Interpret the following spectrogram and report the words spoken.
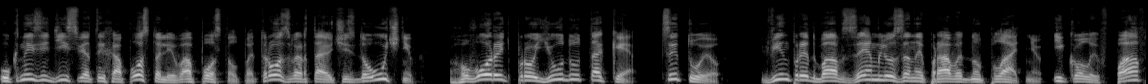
У книзі дій святих апостолів апостол Петро, звертаючись до учнів, говорить про Юду таке цитую він придбав землю за неправедну платню, і коли впав,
